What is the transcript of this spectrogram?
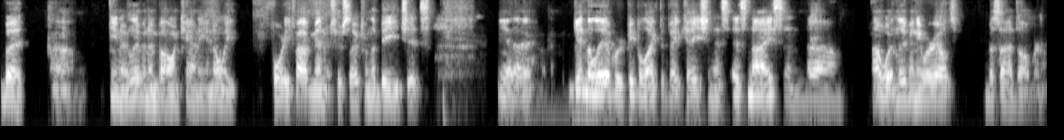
but, um, you know, living in Baldwin County and only 45 minutes or so from the beach, it's, you know, getting to live where people like to vacation. It's it's nice, and um, I wouldn't live anywhere else besides Auburn.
